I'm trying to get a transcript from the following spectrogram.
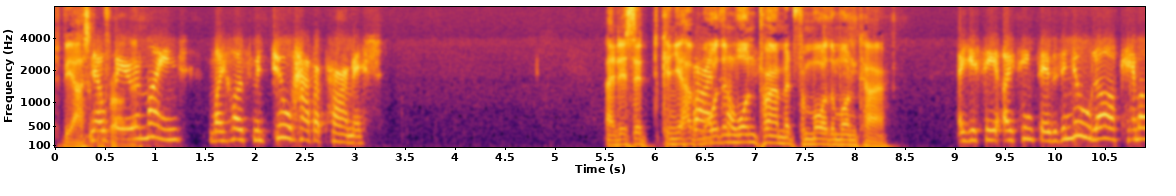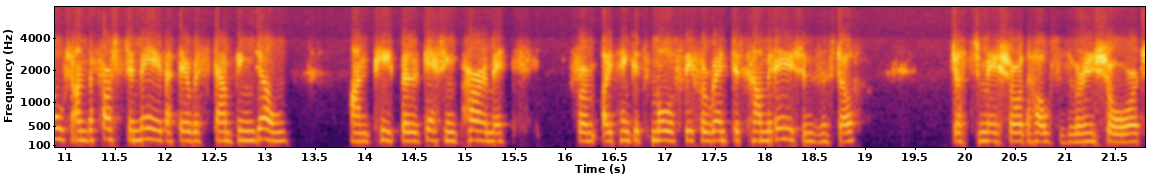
to be asking Now, for all bear in mind, my husband do have a permit. And is it? Can you have more than house. one permit for more than one car? Uh, You see, I think there was a new law came out on the 1st of May that they were stamping down on people getting permits from, I think it's mostly for rented accommodations and stuff, just to make sure the houses were insured.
